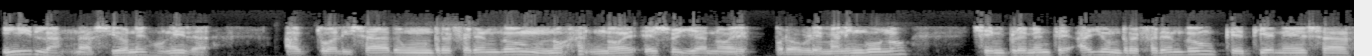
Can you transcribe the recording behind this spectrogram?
y las Naciones Unidas. Actualizar un referéndum, no, no, es- eso ya no es problema ninguno. Simplemente hay un referéndum que tiene esa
